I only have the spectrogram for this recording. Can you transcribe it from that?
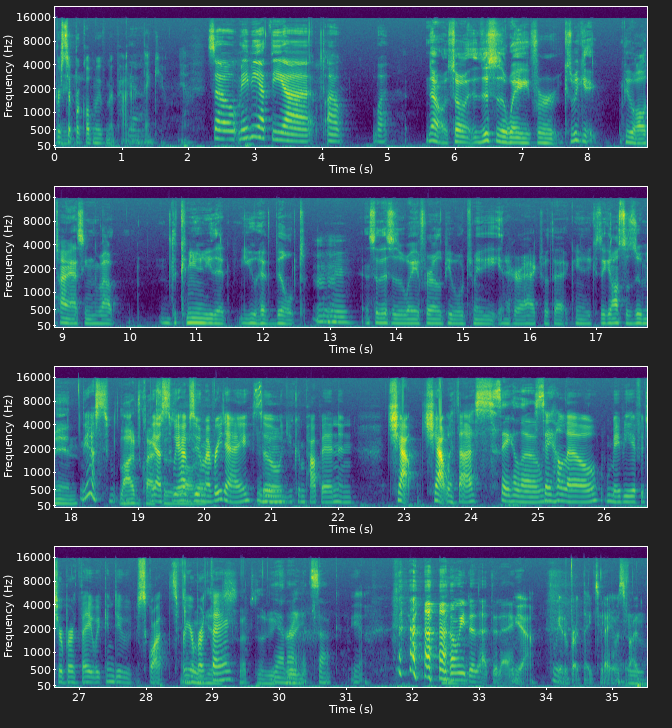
reciprocal movement pattern Yeah. thank you yeah So maybe at the uh, uh what? No, so this is a way for because we get people all the time asking about the community that you have built, Mm-hmm. and so this is a way for other people to maybe interact with that community because they can also zoom in yes live classes. yes as we have well, zoom right? every day so you can pop in and chat chat with us Say hello. say hello maybe if it's your birthday we can do squats for your Oh, birthday yes, that's that'd be yeah, great. that would suck. yeah we did that today. yeah we had a birthday today it was fun Ooh.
